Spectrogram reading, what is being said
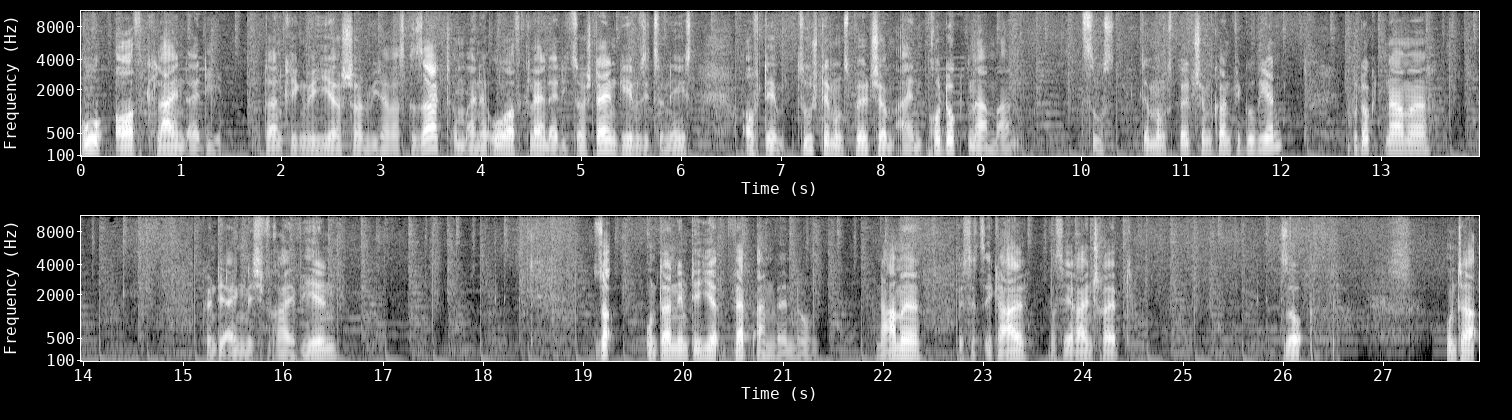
OAuth Client ID. Dann kriegen wir hier schon wieder was gesagt. Um eine OAuth Client ID zu erstellen, geben Sie zunächst auf dem Zustimmungsbildschirm einen Produktnamen an. Zustimmungsbildschirm konfigurieren. Produktname Könnt ihr eigentlich frei wählen. So, und dann nehmt ihr hier Webanwendung. Name ist jetzt egal, was ihr reinschreibt. So. Unter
